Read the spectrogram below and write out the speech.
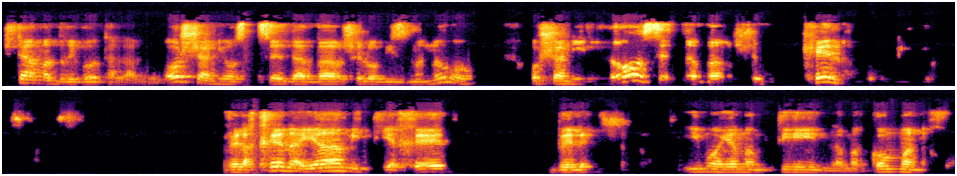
שתי המדרגות הללו. או שאני עושה דבר שלא בזמנו, או שאני לא עושה דבר שהוא כן. ולכן היה מתייחד בליל שבת. אם הוא היה ממתין למקום הנכון,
